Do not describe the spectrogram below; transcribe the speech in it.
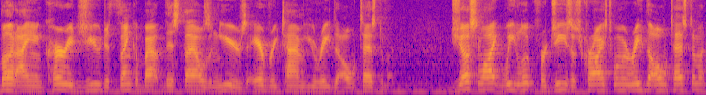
but I encourage you to think about this thousand years every time you read the Old Testament. Just like we look for Jesus Christ when we read the Old Testament,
